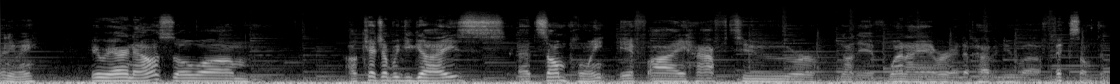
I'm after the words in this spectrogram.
anyway, here we are now. So um, I'll catch up with you guys at some point if I have to, or not if, when I ever end up having to uh, fix something.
